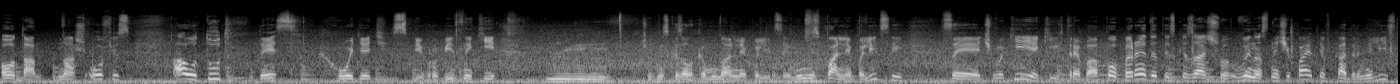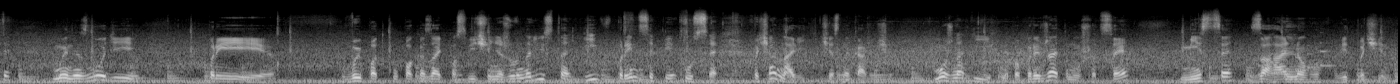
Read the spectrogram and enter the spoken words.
отам наш офіс, а отут десь ходять співробітники. Чуть не сказав комунальної поліції, муніципальної поліції це чуваки, яких треба попередити, сказати, що ви нас не чіпайте, в кадр не лізьте, ми не злодії. При випадку показати посвідчення журналіста і, в принципі, усе. Хоча навіть, чесно кажучи, можна і їх не попереджати, тому що це місце загального відпочинку.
